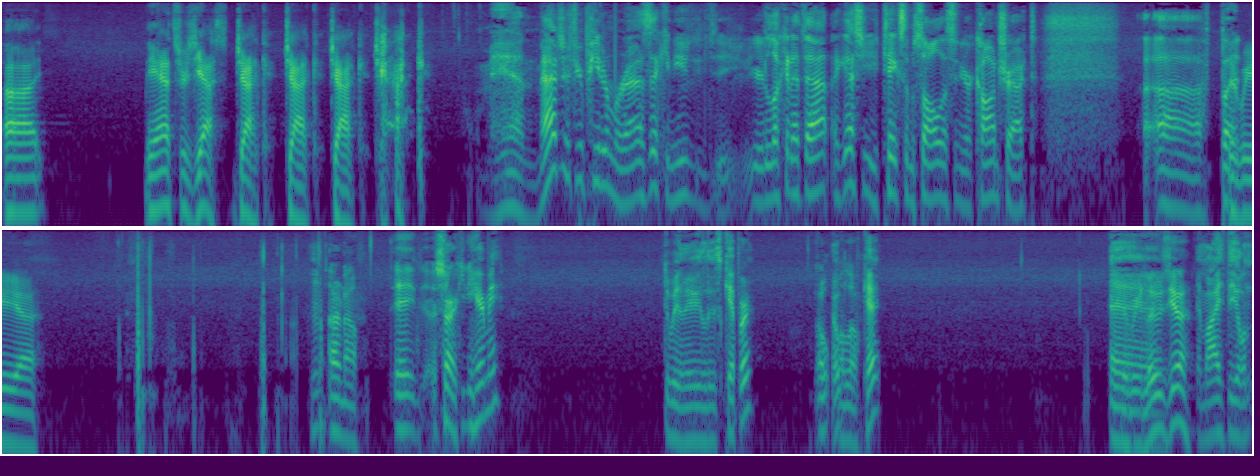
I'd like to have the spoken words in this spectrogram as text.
uh, the answer is yes, Jack, Jack, Jack, Jack. Man, imagine if you're Peter Mrazek and you you're looking at that. I guess you take some solace in your contract. Uh, but Did we. Uh, I don't know. Hey, sorry, can you hear me? Do we maybe lose Kipper? Oh, oh hello. Okay. Did we lose you? Am I the only?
